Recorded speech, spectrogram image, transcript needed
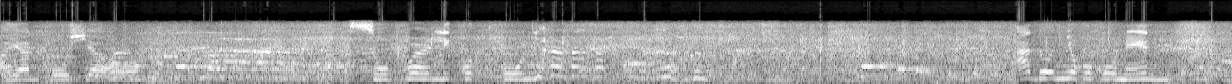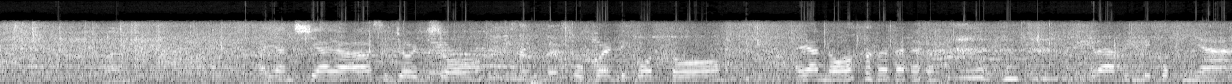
Ayan po siya, oh. Super likot po niya. ah, doon nyo kukunin. Ah. Ayan siya, ah, si George, oh. Super likot to. Ayan, no. Grabing likot niya.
